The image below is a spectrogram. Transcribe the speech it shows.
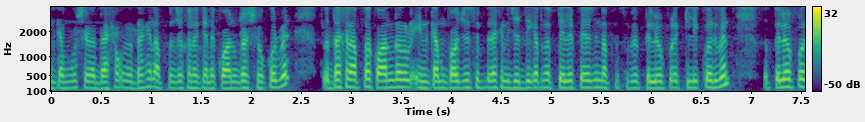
ইনকাম করে সেটা দেখাবো। তো দেখেন আপনার যখন এখানে কয়েনগুলো শো করবে তো দেখেন আপনার কয়েনগুলো ইনকাম করার জন্য দেখেন, নিচের দিকে আপনার পেলে পেয়ে যাবেন, আপনি সিম্পলি পেলের উপরে ক্লিক করে দেবেন। তো পেলের উপর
